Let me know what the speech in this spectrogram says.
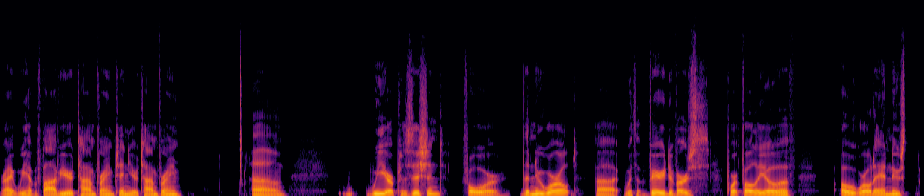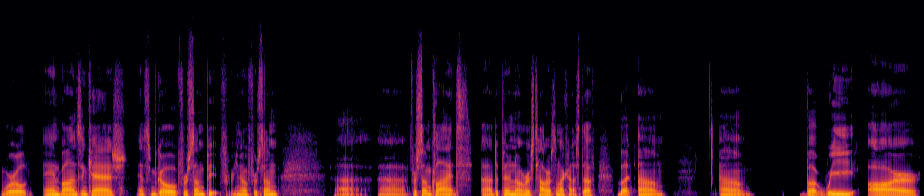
right? We have a five year time frame, ten year time frame. Um, we are positioned for the new world uh, with a very diverse portfolio of old world and new world and bonds and cash and some gold for some people, you know, for some uh, uh, for some clients, uh, depending on risk tolerance and that kind of stuff. But um, um, but we are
